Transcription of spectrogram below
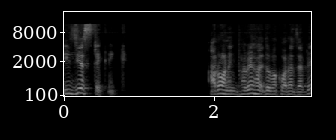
easiest technique আরও অনেকভাবে হয়তো বা করা যাবে।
